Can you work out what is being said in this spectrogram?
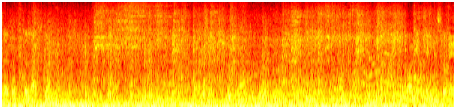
জয়পুর রকেট ট্রেনে চড়ে।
